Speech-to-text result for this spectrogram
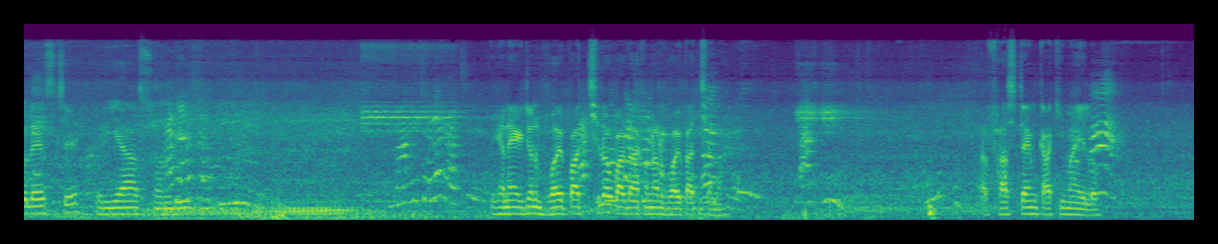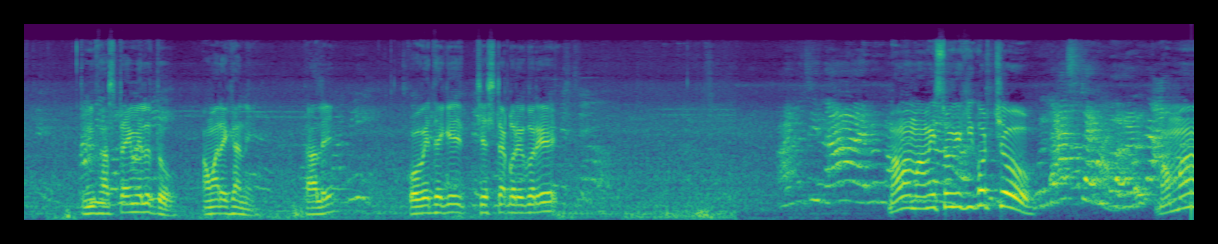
চলে এসছে রিয়া সন্দীপ। এখানে একজন ভয় পাচ্ছিল বাট এখন আর ভয় পাচ্ছে না। আর ফার্স্ট টাইম কাকিমা এলো। তুমি ফার্স্ট টাইম এলো তো আমার এখানে। তাহলে কবে থেকে চেষ্টা করে করে? মামা মামির সঙ্গে কি করছ? মামা।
